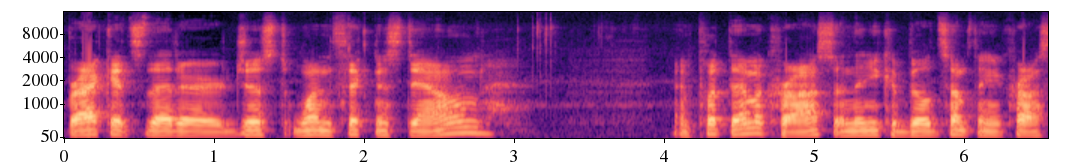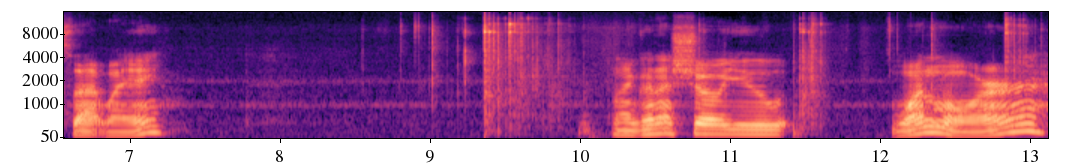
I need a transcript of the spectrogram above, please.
brackets that are just one thickness down and put them across and then you could build something across that way. And I'm going to show you one more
